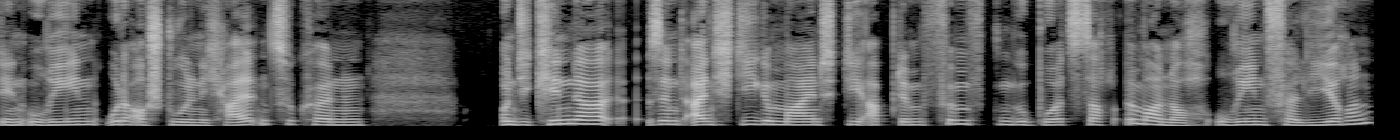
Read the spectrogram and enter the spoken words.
den Urin oder auch Stuhl nicht halten zu können. Und die Kinder sind eigentlich die gemeint, die ab dem fünften Geburtstag immer noch Urin verlieren.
